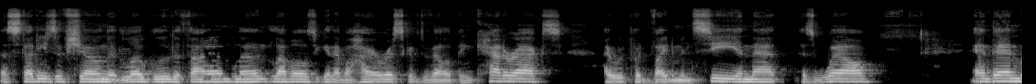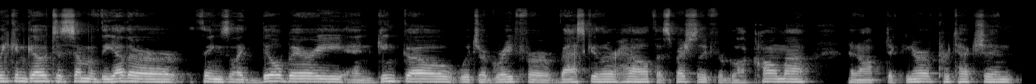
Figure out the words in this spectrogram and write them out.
Uh, studies have shown that Mhm. low glutathione levels, you can have a higher risk of developing cataracts. I would put vitamin C in that as well. And then we can go to some of the other things like bilberry and ginkgo, which are great for vascular health, especially for glaucoma and optic nerve protection.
